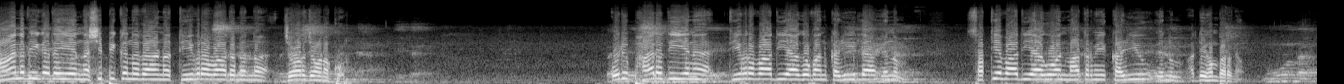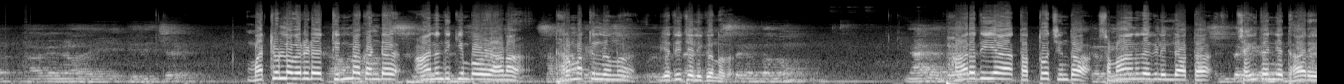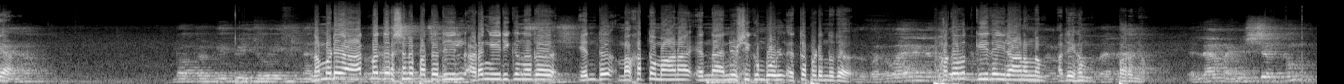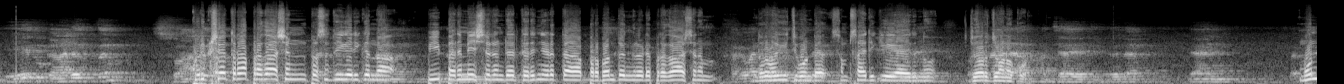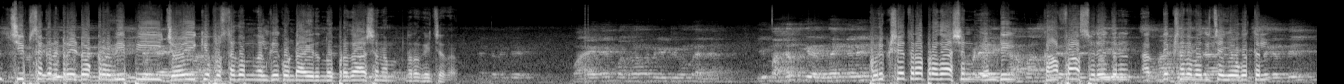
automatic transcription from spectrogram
മാനവികതയെ നശിപ്പിക്കുന്നതാണ് തീവ്രവാദമെന്ന് George Onakkoor ഒരു ഭാരതീയന് തീവ്രവാദിയാകുവാൻ കഴിയില്ല എന്നും സത്യവാദിയാകുവാൻ മാത്രമേ കഴിയൂ എന്നും അദ്ദേഹം പറഞ്ഞു. മറ്റുള്ളവരുടെ തിന്മ കണ്ട് ആനന്ദിക്കുമ്പോഴാണ് ധർമ്മത്തിൽ നിന്ന് വ്യതിചലിക്കുന്നത്. ഭാരതീയ തത്വചിന്ത സമാനതകളില്ലാത്ത ചൈതന്യധാരയാണ് ഡോക്ടർ ബി പി ജോയിക്ക് നമ്മുടെ ആത്മദർശന പദ്ധതിയിൽ അടങ്ങിയിരിക്കുന്നത് എന്ത് മഹത്വമാണ് എന്ന് അന്വേഷിക്കുമ്പോൾ എത്തപ്പെടുന്നത് ഭഗവത്ഗീതയിലാണെന്നും അദ്ദേഹം പറഞ്ഞു. എല്ലാ മനുഷ്യർക്കും ഏതു കാലത്തും കുരുക്ഷേത്ര പ്രകാശൻ പ്രസിദ്ധീകരിക്കുന്ന പി പരമേശ്വരന്റെ തിരഞ്ഞെടുത്ത പ്രബന്ധങ്ങളുടെ പ്രകാശനം നിർവഹിച്ചുകൊണ്ട് സംസാരിക്കുകയായിരുന്നു ജോർജ് ഓണക്കൂർ മുൻ chief secretary doctor V P ജോയിക്ക് പുസ്തകം നൽകിക്കൊണ്ടായിരുന്നു പ്രകാശനം നിർവഹിച്ചത് വായനയും പഠനം കൊണ്ട് കിട്ടിയൊന്നുമല്ല ഈ മഹത് ഗ്രന്ഥങ്ങളിൽ കുരുക്ഷേത്ര പ്രകാശൻ എം ഡി കാഫ സുരേന്ദ്രൻ അധ്യക്ഷത വഹിച്ച യോഗത്തിൽ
